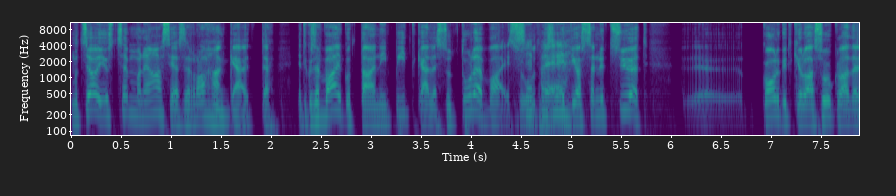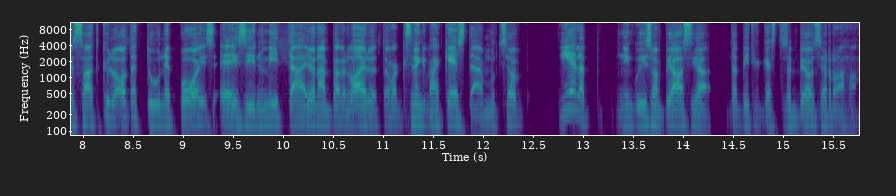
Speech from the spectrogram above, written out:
mutta se on just semmoinen asia, se rahan käyttö. Että kun se vaikuttaa niin pitkälle sun tulevaisuuteen, että jos sä nyt syöt 30 kiloa suklaata, niin saat kyllä otettua ne pois. Ei siinä mitään. Jonain päivänä laihdutettua, vaikka sinnekin vähän kestää, mutta se on vielä niin kuin isompi asia, tai pitkäkestoisempi on se raha.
